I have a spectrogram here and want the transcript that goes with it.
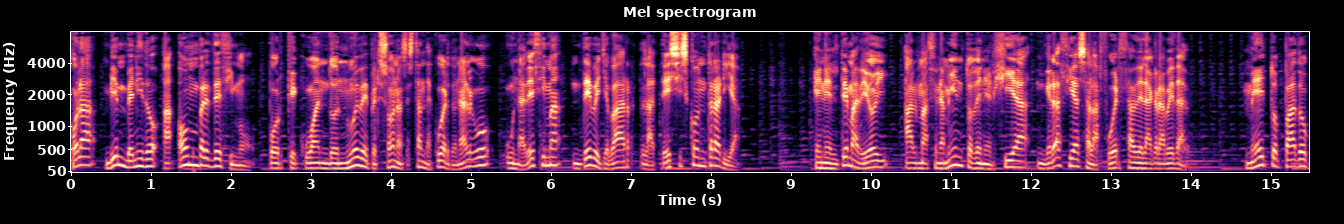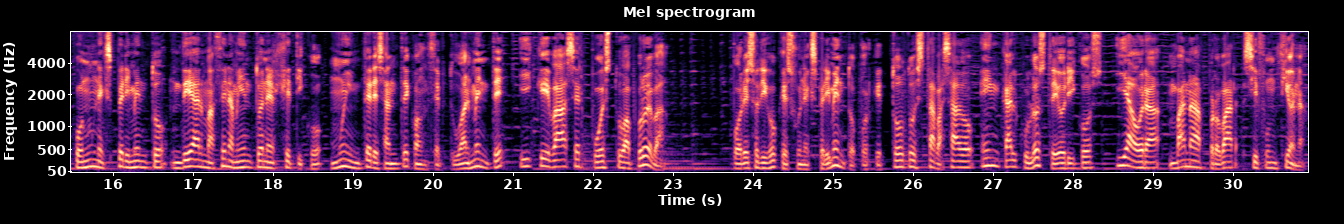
Hola, bienvenido a Hombre Décimo, porque cuando nueve personas están de acuerdo en algo, una décima debe llevar la tesis contraria. En el tema de hoy, almacenamiento de energía gracias a la fuerza de la gravedad. Me he topado con un experimento de almacenamiento energético muy interesante conceptualmente y que va a ser puesto a prueba, por eso digo que es un experimento, porque todo está basado en cálculos teóricos y ahora van a probar si funciona.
